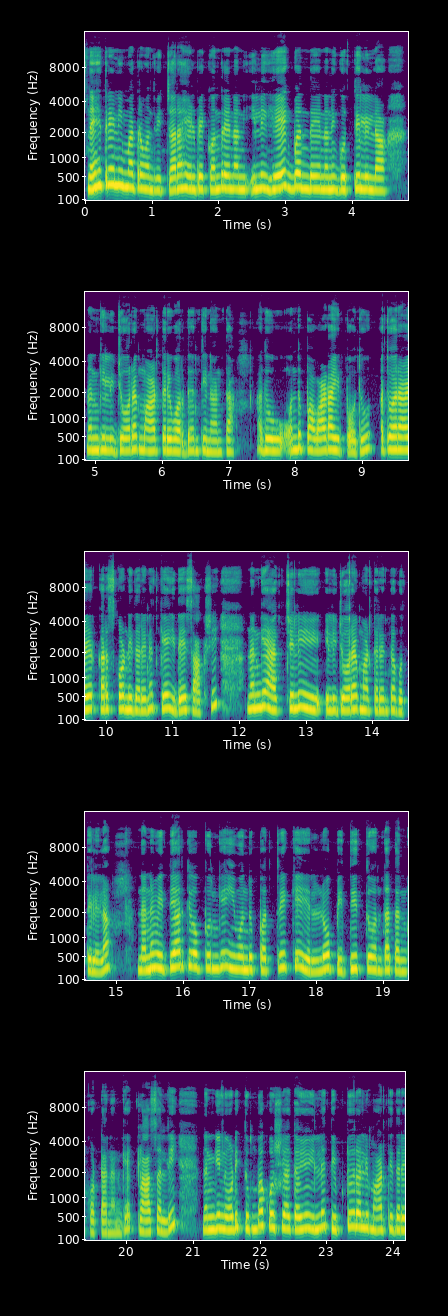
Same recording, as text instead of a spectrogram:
ಸ್ನೇಹಿತರೆ, ನಿಮ್ಮ ಹತ್ರ ಒಂದು ವಿಚಾರ ಹೇಳಬೇಕು ಅಂದರೆ ನಾನು ಇಲ್ಲಿಗೆ ಹೇಗೆ ಬಂದೆ ನನಗೆ ಗೊತ್ತಿರಲಿಲ್ಲ. ನನಗೆ ಇಲ್ಲಿ ಜೋರಾಗಿ ಮಾಡ್ತಾರೆ ವರ್ಧಂತಿನ ಅಂತ. ಅದು ಒಂದು ಪವಾಡ ಇರ್ಬೋದು. ಅಥವಾ ರಾಯರು ಕರೆಸ್ಕೊಂಡಿದ್ದಾರೆ ಅನ್ನೋದಕ್ಕೆ ಇದೇ ಸಾಕ್ಷಿ. ನನಗೆ ಆ್ಯಕ್ಚುಲಿ ಇಲ್ಲಿ ಜೋರಾಗಿ ಮಾಡ್ತಾರೆ ಅಂತ ಗೊತ್ತಿರಲಿಲ್ಲ. ನನ್ನ ವಿದ್ಯಾರ್ಥಿ ಒಬ್ಬನಿಗೆ ಈ ಒಂದು ಪತ್ರಿಕೆ ಎಲ್ಲೋ ಬಿದ್ದಿತ್ತು ಅಂತ ತಂದು ಕೊಟ್ಟ ನನಗೆ ಕ್ಲಾಸಲ್ಲಿ ನನಗೆ ನೋಡಿ ತುಂಬ ಖುಷಿ ಆಯಿತು. ಅಯ್ಯೋ, ಇಲ್ಲೇ ತಿಪ್ಟೂರಲ್ಲಿ ಮಾಡ್ತಿದ್ದಾರೆ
